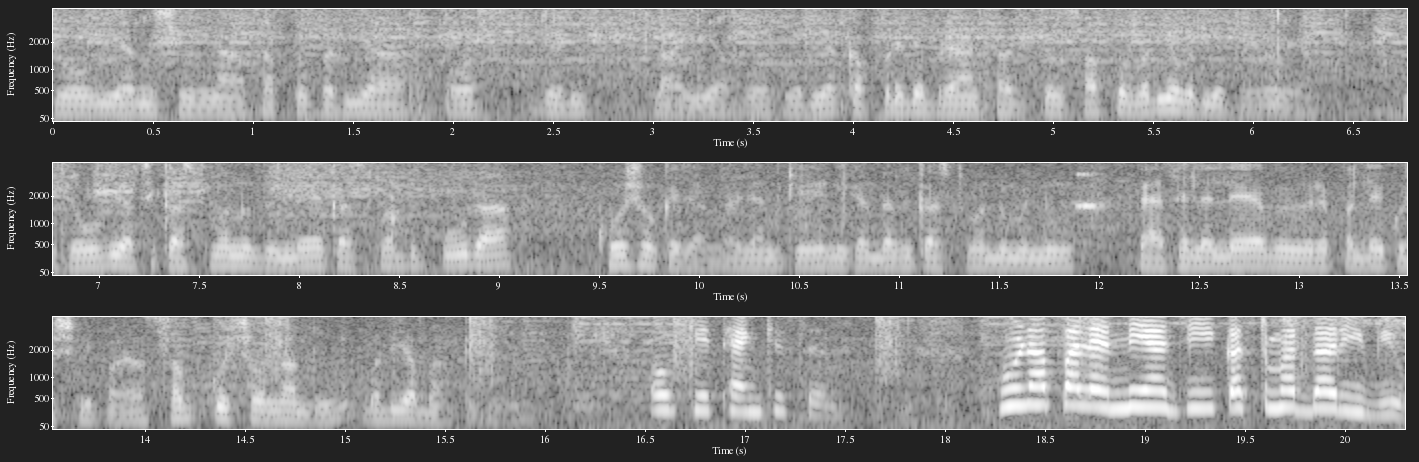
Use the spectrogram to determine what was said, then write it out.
ਜੋ ਵੀ ਹੈ ਮਸ਼ੀਨਾਂ ਸਭ ਤੋਂ ਵਧੀਆ ਔਰ ਜਿਹੜੀ ਸਿਲਾਈ ਆ ਬਹੁਤ ਵਧੀਆ। ਕੱਪੜੇ ਦੇ ਬ੍ਰਾਂਡ ਸਾਡੇ ਤੋਂ ਸਭ ਤੋਂ ਵਧੀਆ ਵਧੀਆ ਪਏ ਹੋਏ ਆ। ਤੇ ਜੋ ਵੀ ਅਸੀਂ ਕਸਟਮਰ ਨੂੰ ਦਿੰਦੇ ਆ ਕਸਟਮਰ ਦੀ ਪੂਰਾ ਖੁਸ਼ ਹੋ ਕੇ ਜਾਂਦਾ। ਯਾਨੀ ਕਿ ਇਹ ਨਹੀਂ ਕਹਿੰਦਾ ਵੀ ਕਸਟਮਰ ਨੂੰ ਮੈਨੂੰ ਪੈਸੇ ਲੈ ਲਏ ਮੇਰੇ ਪੱਲੇ ਕੁਛ ਨਹੀਂ ਪਾਇਆ। ਸਭ ਕੁਛ ਉਹਨਾਂ ਨੂੰ ਵਧੀਆ ਬਣ ਕੇ ਦਿੰਦੇ ਓਕੇ ਥੈਂਕ ਯੂ ਸਰ ਹੁਣ ਆਪਾਂ ਲੈਣੇ ਆ ਜੀ ਕਸਟਮਰ ਦਾ ਰਿਵਿਊ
